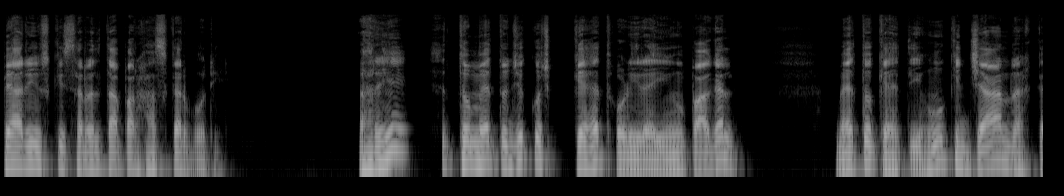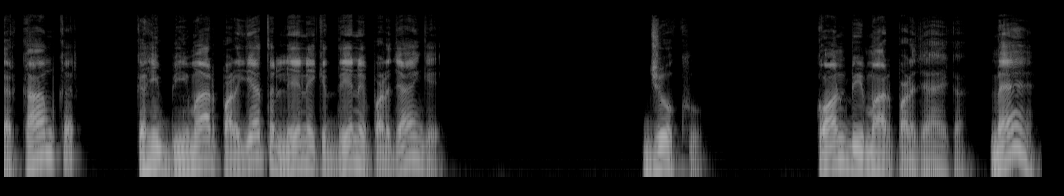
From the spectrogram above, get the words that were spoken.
प्यारी उसकी सरलता पर हंसकर बोली, अरे तो मैं तुझे कुछ कह थोड़ी रही हूँ, पागल। मैं तो कहती हूँ कि जान रखकर काम कर। कहीं बीमार पड़ गया तो लेने के देने पड़ जाएँगे। जोखू, कौन बीमार पड़ जाएगा? मैं?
